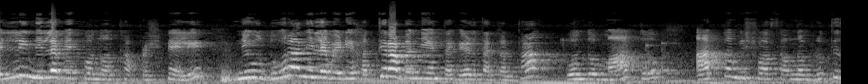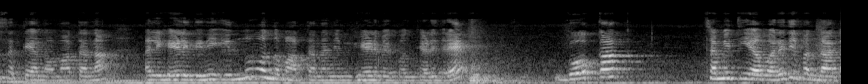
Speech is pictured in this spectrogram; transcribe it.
ಎಲ್ಲಿ ನಿಲ್ಲಬೇಕು ಅನ್ನುವಂಥ ಪ್ರಶ್ನೆಯಲ್ಲಿ ನೀವು ದೂರ ನಿಲ್ಲಬೇಡಿ, ಹತ್ತಿರ ಬನ್ನಿ ಅಂತ ಹೇಳ್ತಕ್ಕಂಥ ಒಂದು ಮಾತು ಆತ್ಮವಿಶ್ವಾಸವನ್ನು ವೃದ್ಧಿಸುತ್ತೆ ಅನ್ನೋ ಮಾತನ್ನ ಅಲ್ಲಿ ಹೇಳಿದ್ದೀನಿ. ಇನ್ನೂ ಒಂದು ಮಾತನ್ನ ನಿಮ್ಗೆ ಹೇಳಬೇಕು ಅಂತ ಹೇಳಿದ್ರೆ, ಗೋಕಾಕ್ ಸಮಿತಿಯ ವರದಿ ಬಂದಾಗ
